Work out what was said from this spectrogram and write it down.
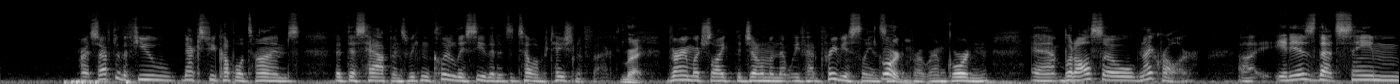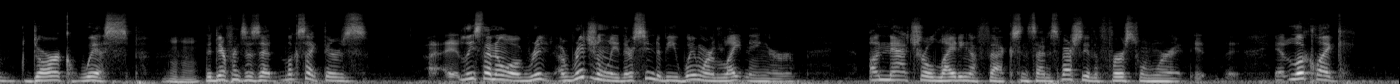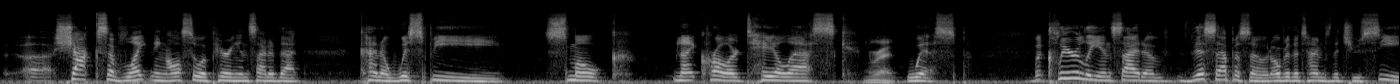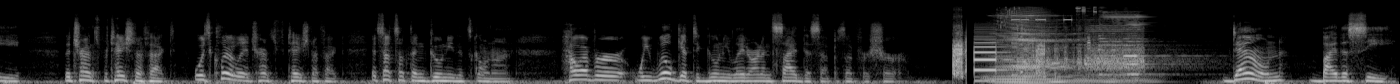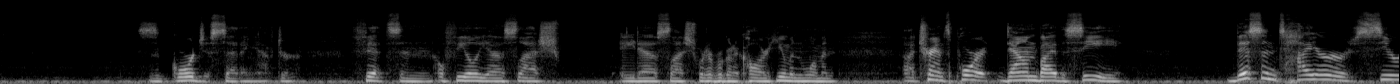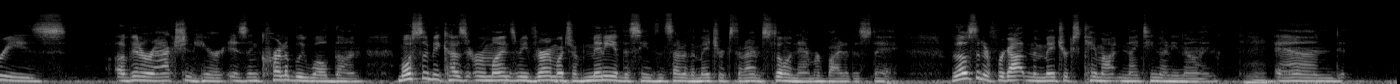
All right, so after the few next few couple of times that this happens, we can clearly see that it's a teleportation effect. Right. Very much like the gentleman that we've had previously inside Gordon. the program, Gordon, uh, but also Nightcrawler. Uh, it is that same dark wisp. The difference is that it looks like there's, at least I know ori- originally there seemed to be way more lightning or unnatural lighting effects inside, especially the first one where it it, it looked like uh, shocks of lightning also appearing inside of that kind of wispy smoke nightcrawler tail esque Right. wisp. But clearly, inside of this episode, over the times that you see the transportation effect, was clearly a transportation effect. It's not something Goonie that's going on. However, we will get to Goonie later on inside this episode for sure. Down by the sea. This is a gorgeous setting after Fitz and Ophelia slash Ada slash whatever we're going to call her, human woman, uh, transport down by the sea. This entire series of interaction here is incredibly well done, mostly because it reminds me very much of many of the scenes inside of The Matrix that I'm still enamored by to this day. For those that have forgotten, The Matrix came out in 1999, mm-hmm. and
